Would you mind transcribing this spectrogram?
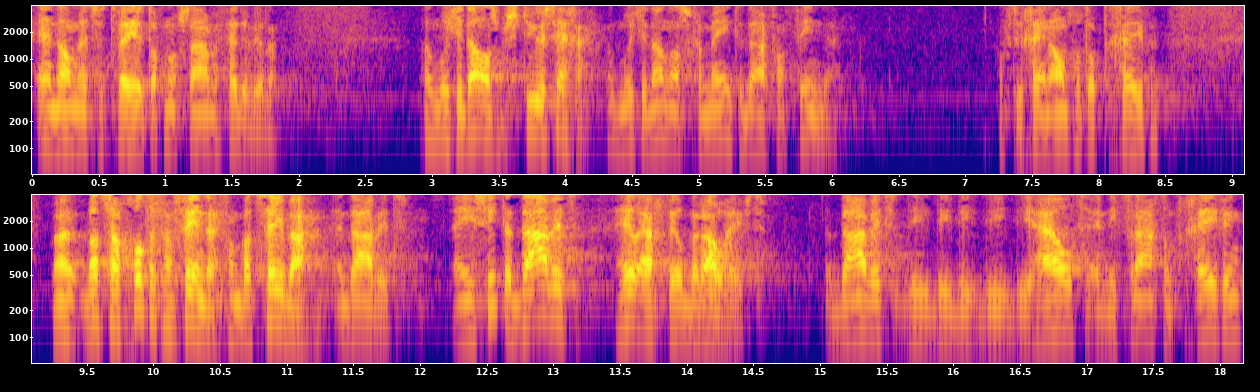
en dan met z'n tweeën toch nog samen verder willen. Wat moet je dan als bestuur zeggen? Wat moet je dan als gemeente daarvan vinden? Hoeft u geen antwoord op te geven. Maar wat zou God ervan vinden, van Bathseba en David? En je ziet dat David heel erg veel berouw heeft. Dat David die, die, die, die, die huilt en die vraagt om vergeving.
